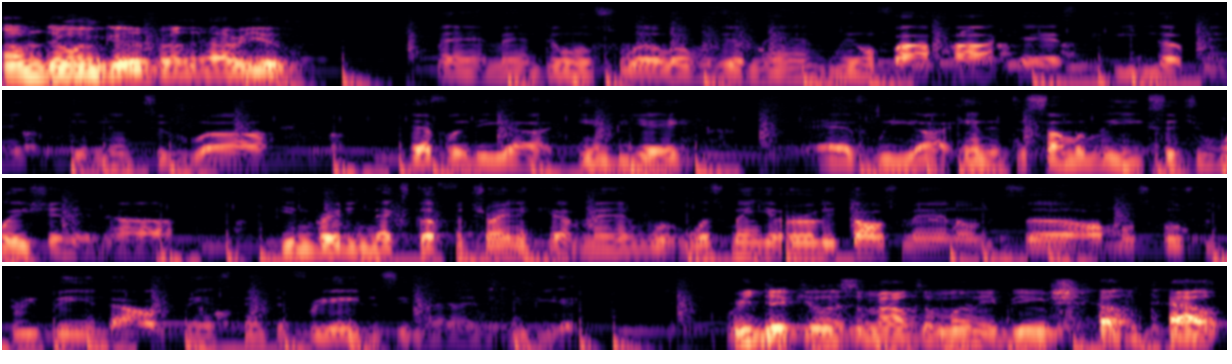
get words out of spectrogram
I'm doing good, brother. How are you? Man, man, doing swell over here, man. We on Fire Podcast. We heating up, man. Getting into uh, definitely the uh, NBA as we uh, ended the summer league situation and uh, getting ready next up for training camp, man. What, has been your early thoughts, man, on this uh, almost close to three billion dollars being spent in free agency, man, in the NBA? Ridiculous amounts of money being shelled out,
